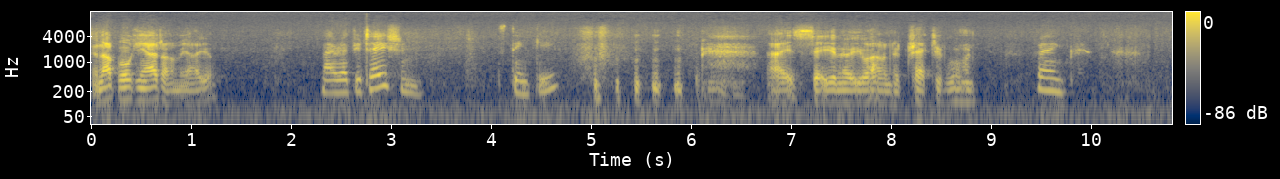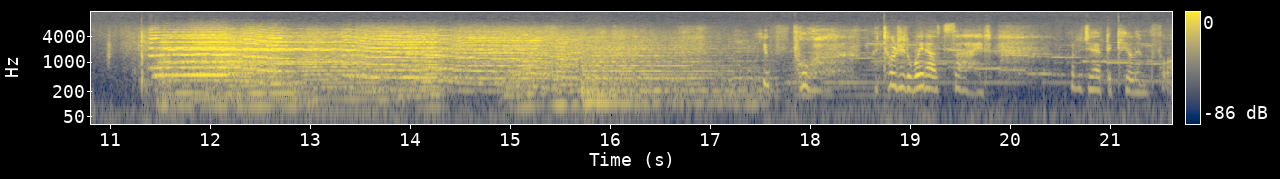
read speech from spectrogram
You're not walking out on me, are you? My reputation. Stinky. I say, you know, you are an attractive woman. Thanks. You fool. I told you to wait outside. What did you have to kill him for?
